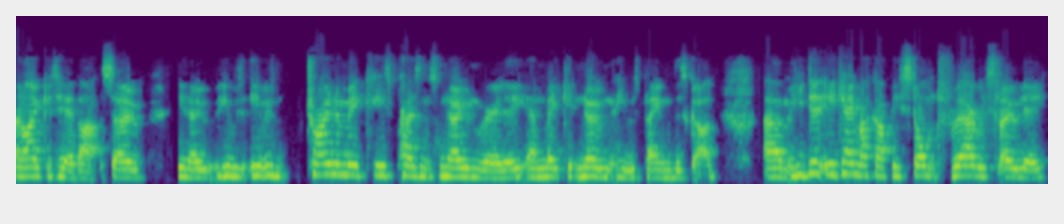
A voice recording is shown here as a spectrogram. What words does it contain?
and I could hear that. So you know, he was he was trying to make his presence known really and make it known that he was playing with his gun. Um, he did. He came back up. He stomped very slowly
